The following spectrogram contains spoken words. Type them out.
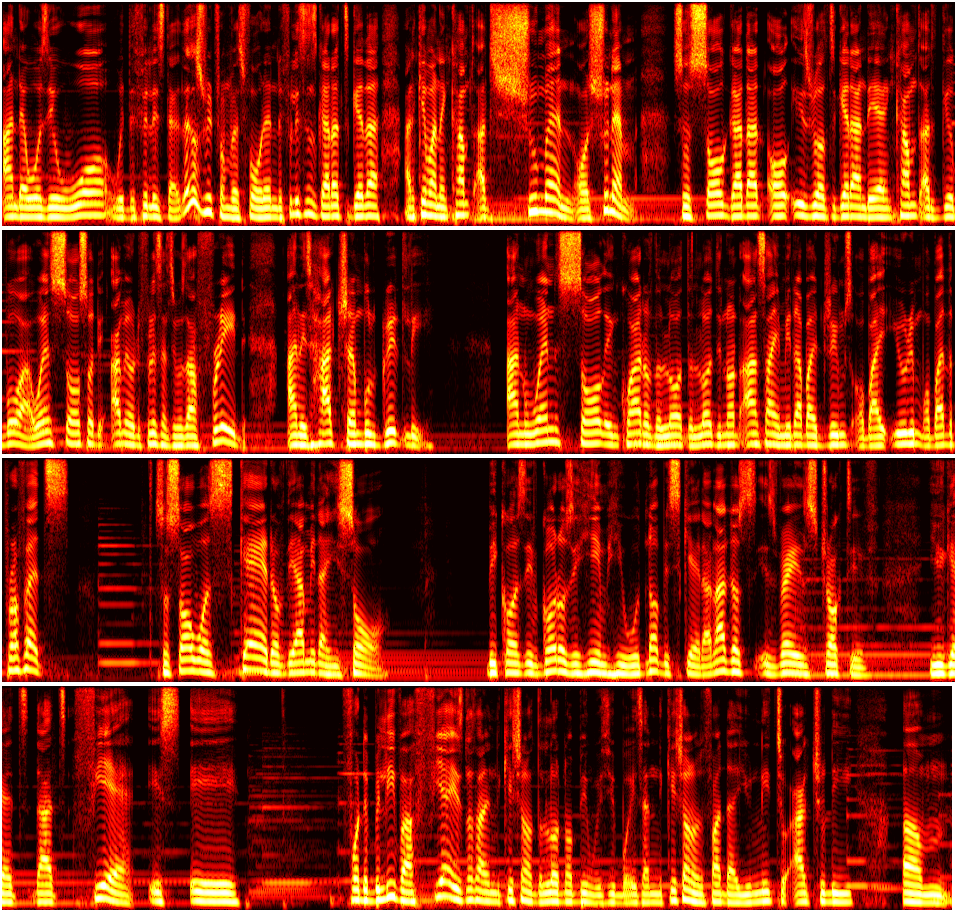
And there was a war with the Philistines. Let us read from verse 4. Then the Philistines gathered together and came and encamped at Shumen or Shunem. So Saul gathered all Israel together and they encamped at Gilboa. When Saul saw the army of the Philistines, he was afraid and his heart trembled greatly. And when Saul inquired of the Lord, the Lord did not answer him either by dreams or by Urim or by the prophets. So Saul was scared of the army that he saw because if God was with him, he would not be scared. And that just is very instructive. You get that fear is a for the believer, fear is not an indication of the Lord not being with you, but it's an indication of the fact that you need to actually um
